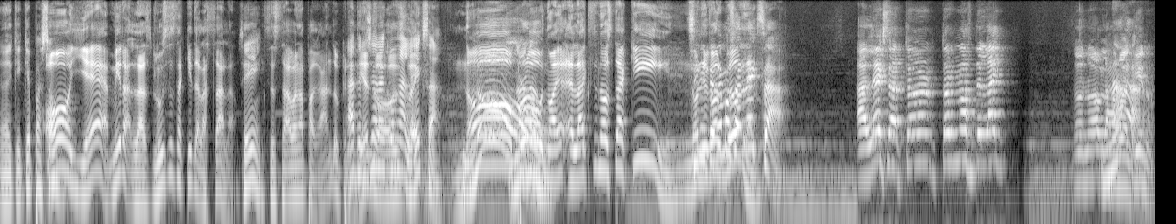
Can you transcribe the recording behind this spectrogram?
Eh, ¿qué, qué pasó? Oh, yeah. Mira, las luces aquí de la sala. Sí. Se estaban apagando. Ah, pero eso era con Alexa. no, No, bro. no. No, hay- Alexa no está aquí. No si tenemos. Alexa. Alexa, turn, turn off the light. No, no habla Nada. jamaiquino.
